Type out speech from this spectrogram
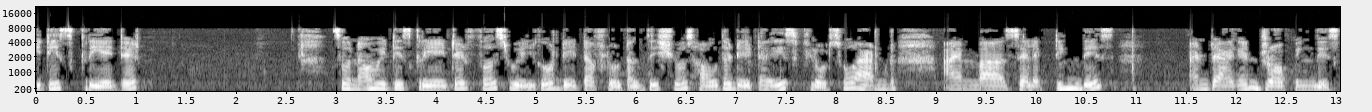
it is created. So now it is created. First we'll go data flow this shows how the data is flowed so i'm i'm uh, selecting this and drag and dropping this.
